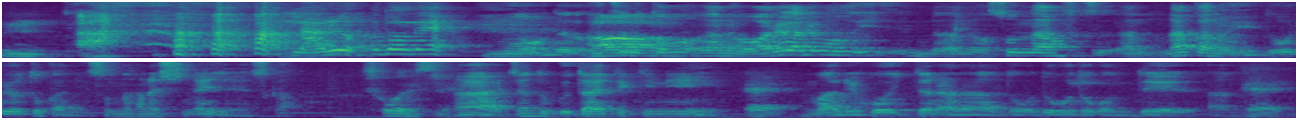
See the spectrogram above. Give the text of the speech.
うん。あ、なるほどね。もうだから普通の友あの我々もいあのそんな普通あの仲のいい同僚とかにそんな話しないじゃないですか、そうですね。はい、ちゃんと具体的に、ええ。まあ、旅行行ったならどどこどこであの、え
